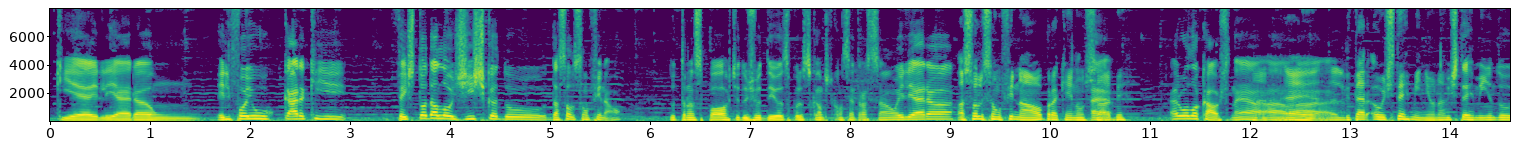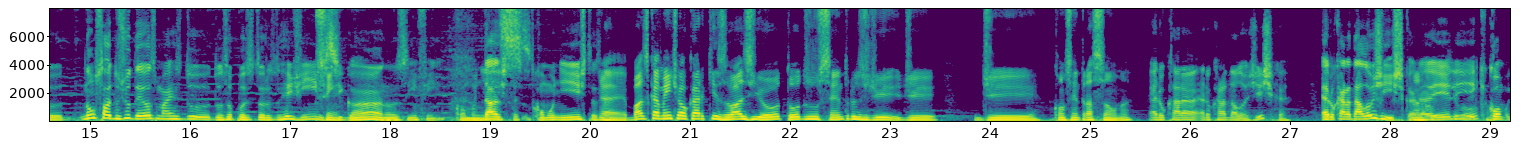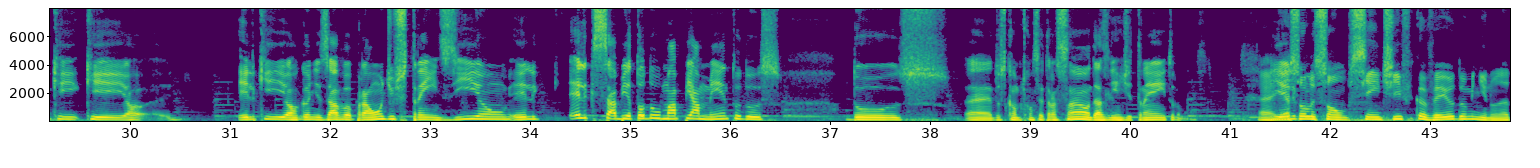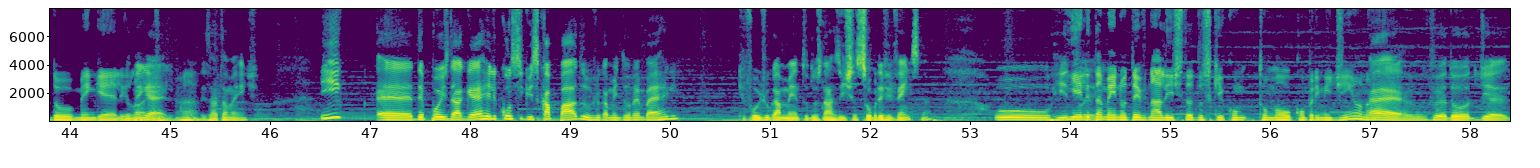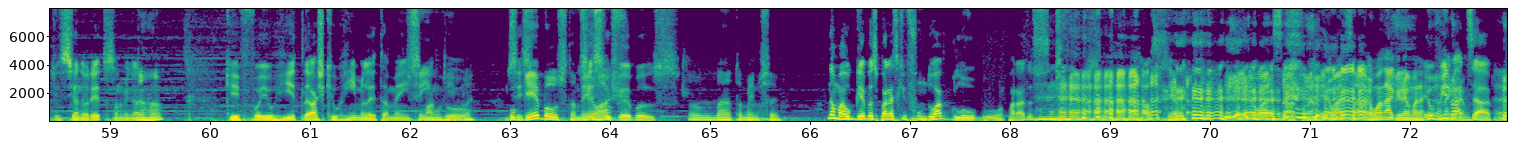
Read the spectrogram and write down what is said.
que é, ele era um, ele foi o cara que fez toda a logística do, da solução final, do transporte dos judeus para os campos de concentração. Ele era A solução final, pra quem não sabe, era o Holocausto, né? A- a- é, a- liter- o extermínio, né? o extermínio do não só dos judeus, mas do- dos opositores do regime, Sim. ciganos, enfim, Comunistas. das comunistas. né? É, basicamente é o cara que esvaziou todos os centros de, de, de concentração, né? Era o cara, era o cara da logística? Era o cara da logística. Aham, Era que ele louco. que, como- que, que, ele que organizava pra onde os trens iam. Ele, ele que sabia todo o mapeamento dos dos é, dos campos de concentração, das linhas de trem e tudo mais. É, E e, a ele- solução científica veio do menino, né? Do Mengele. Do lá, Mengele, que- ah. exatamente. E é, depois da guerra ele conseguiu escapar do julgamento de Nuremberg, que foi o julgamento dos nazistas sobreviventes, né? O Hitler, E ele também não teve na lista dos que com- tomou o comprimidinho, né? É, do, de, de cianureto, se não me engano. Aham. Que foi o Hitler, eu acho que o Himmler também Sim, o matou. Himmler. Não O sei se- Goebbels Não também, sei eu se acho. o Goebbels... Eu, não, também não sei. Não, mas o Goebbels parece que fundou a Globo, uma parada assim. Nossa senhora. É um anagrama, né? Eu vi no. WhatsApp.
